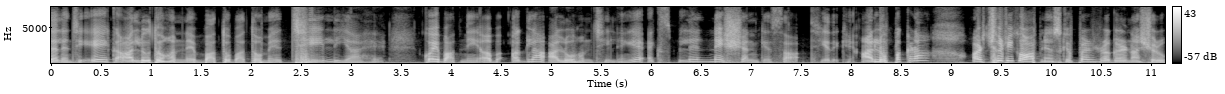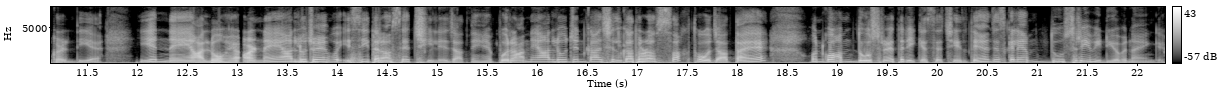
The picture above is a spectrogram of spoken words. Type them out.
चलें जी, एक आलू तो हमने बातों बातों में छील लिया है। कोई बात नहीं, अब अगला आलू हम छीलेंगे एक्सप्लेनेशन के साथ। ये देखें, आलू पकड़ा और छुरी को आपने उसके ऊपर रगड़ना शुरू कर दिया है। ये नए आलू हैं और नए आलू जो हैं वो इसी तरह से छीले जाते हैं। पुराने आलू जिनका छिलका थोड़ा सख्त हो जाता है, उनको हम दूसरे तरीके से छीलते हैं, जिसके लिए हम दूसरी वीडियो बनाएँगे।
